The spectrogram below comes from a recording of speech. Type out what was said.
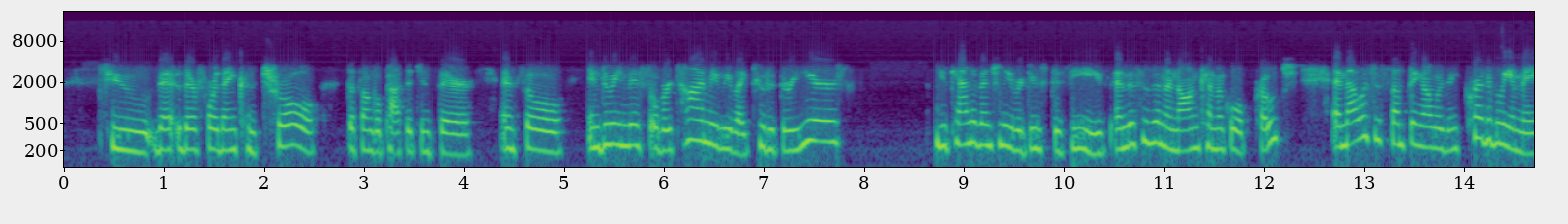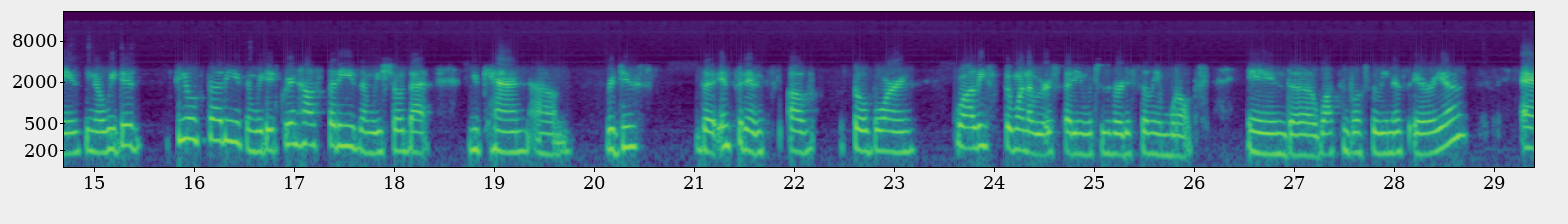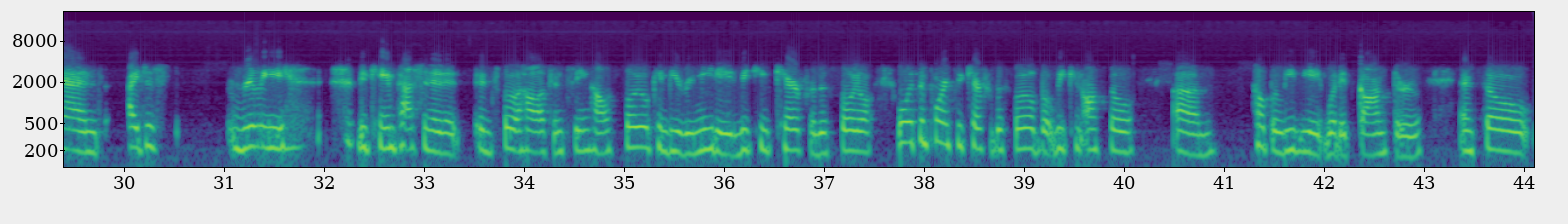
to th- therefore then control the fungal pathogens there. And so, in doing this over time, maybe like two to three years, you can eventually reduce disease. And this is in a non chemical approach. And that was just something I was incredibly amazed. You know, we did field studies and we did greenhouse studies, and we showed that you can um, reduce the incidence of soil-borne well, at least the one that we were studying, which was Verticillium wilt in the Watsonville Salinas area. And I just really became passionate in soil health and seeing how soil can be remediated. We can care for the soil. Well, it's important to care for the soil, but we can also um, help alleviate what it's gone through. And so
